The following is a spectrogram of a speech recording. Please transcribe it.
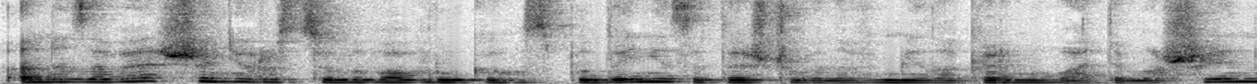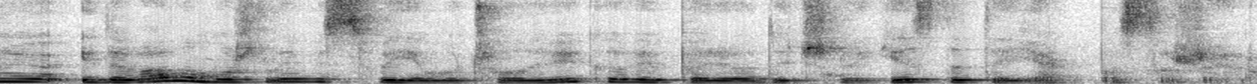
А на завершення розцілував руки господині за те, що вона вміла кермувати машиною і давала можливість своєму чоловікові періодично їздити як пасажиру.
